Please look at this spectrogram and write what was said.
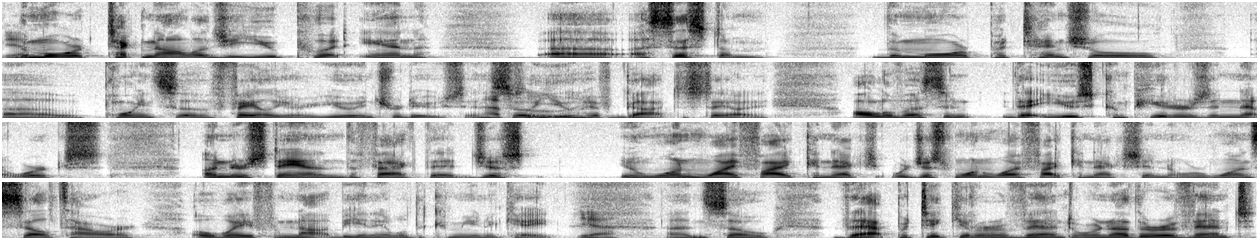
Yeah. The more technology you put in uh, a system, the more potential uh, points of failure you introduce, and so you have got to stay on. All of us in, that use computers and networks understand the fact that just you know one Wi-Fi connection, we're just one Wi-Fi connection or one cell tower away from not being able to communicate. Yeah. And so that particular event, or another event,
